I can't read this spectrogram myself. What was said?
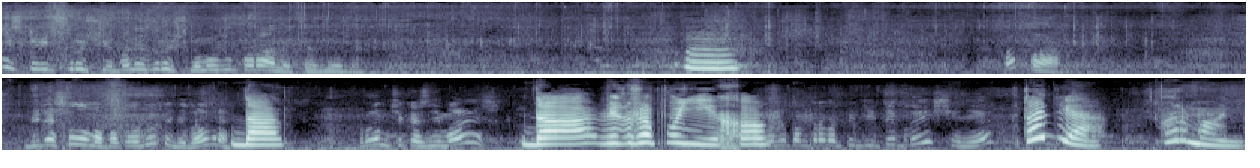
Підніжки відкручую, бо незручно, можу поранитися з ними. М, Опа. Біля шолома покладу тобі, добре? Да. Ромчика знімаєш? Да, він вже поїхав. Може там треба підійти ближче, ні? Та ні, нормально.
